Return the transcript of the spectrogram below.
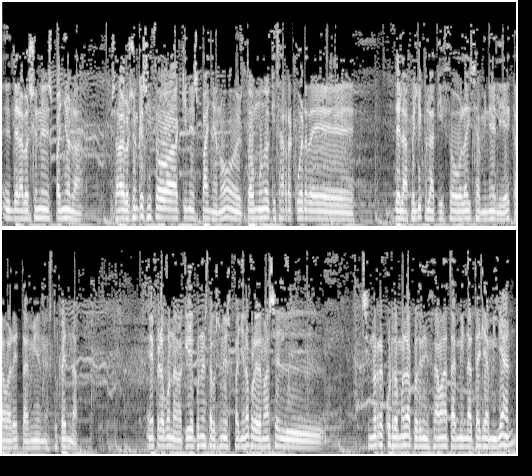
eh, de la versión en española. O sea, la versión que se hizo aquí en España, ¿no? Todo el mundo quizás recuerde de la película que hizo Liza Minnelli, ¿eh? Cabaret también, estupenda. Eh, pero bueno, aquí poner esta versión española porque además el... Si no recuerdo mal, la protagonizaba también Natalia Millán,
